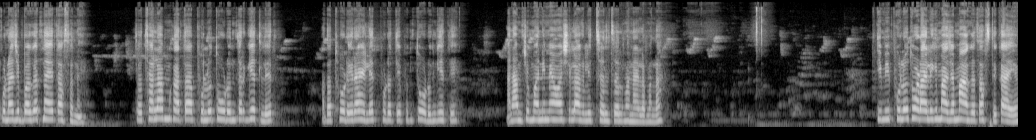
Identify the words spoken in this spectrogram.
कुणाचे बघत नाहीत असं नाही. तर चला मग आता फुलं तोडून तर घेतलेत. आता थोडे राहिलेत पुढं ते पण तोडून घेते. आणि आमची मनी मेवाशी लागली चल चल म्हणायला मला. ती मी फुलं तोडायला की माझ्या मागच असते कायम.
